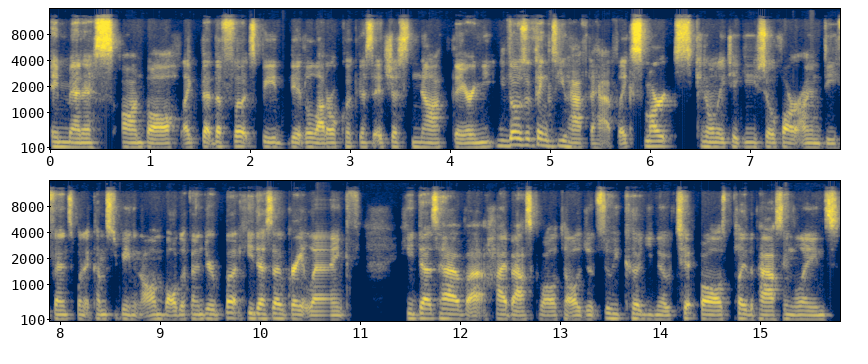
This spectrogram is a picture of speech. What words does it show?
a menace on ball, like the, the foot speed, the, the lateral quickness, it's just not there. And you, those are things you have to have. Like smarts can only take you so far on defense when it comes to being an on ball defender, but he does have great length. He does have uh, high basketball intelligence, so he could, you know, tip balls, play the passing lanes,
